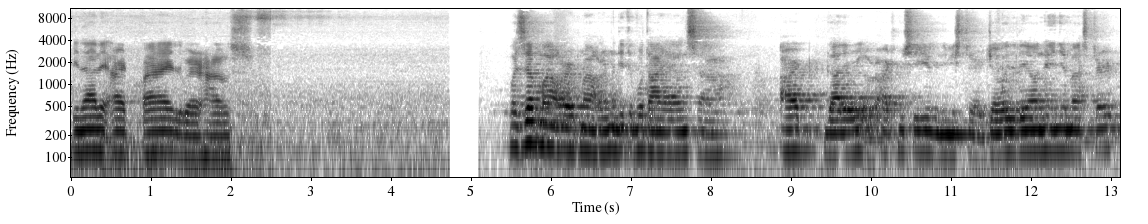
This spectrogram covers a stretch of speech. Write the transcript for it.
Pinali Art File Warehouse. What's up mga art mga art? Nandito po tayo sa Art Gallery or Art Museum ni Mr. Joel Leon Henyo Master.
